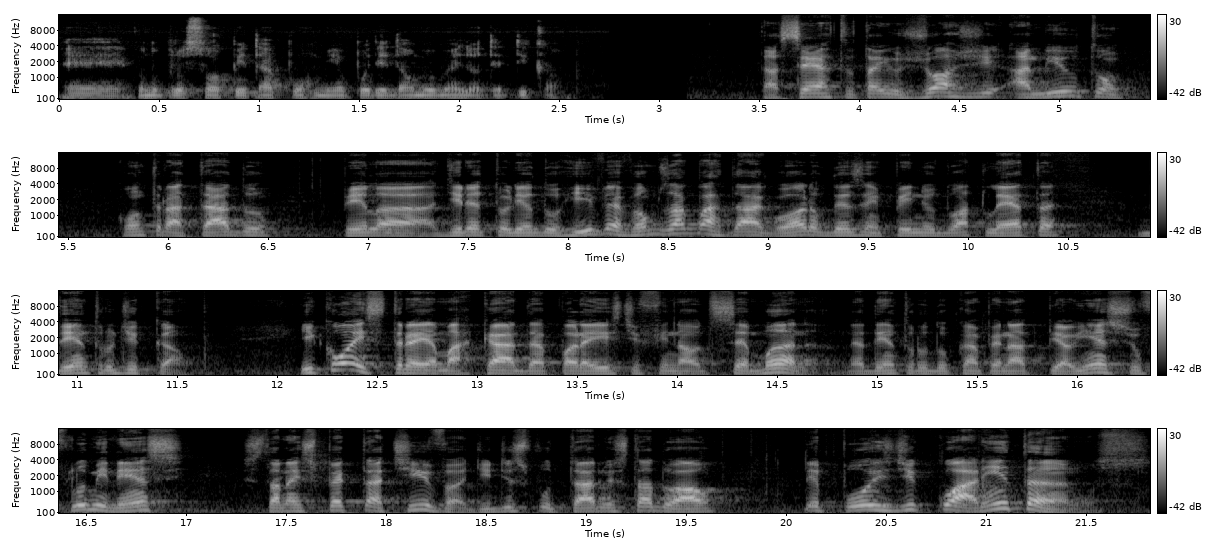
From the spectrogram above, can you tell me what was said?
é, quando o professor apitar por mim, eu poder dar o meu melhor dentro de campo. Tá certo, tá aí o Jorge Hamilton, contratado pela diretoria do River. Vamos aguardar agora o desempenho do atleta dentro de campo. E com a estreia marcada para este final de semana, né, dentro do Campeonato Piauiense, o Fluminense está na expectativa de disputar o estadual depois de 40 anos.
